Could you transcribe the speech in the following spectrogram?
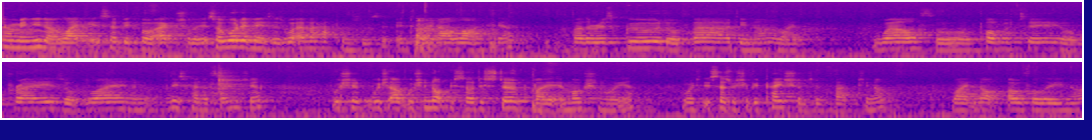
I mean, you know, like it said before, actually. So what it means is whatever happens is in our life, yeah, whether it's good or bad, you know, like wealth or poverty or praise or blame and these kind of things, yeah. We should we should we should not be so disturbed by it emotionally, yeah. It says we should be patient, in fact, you know, like not overly, you know,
